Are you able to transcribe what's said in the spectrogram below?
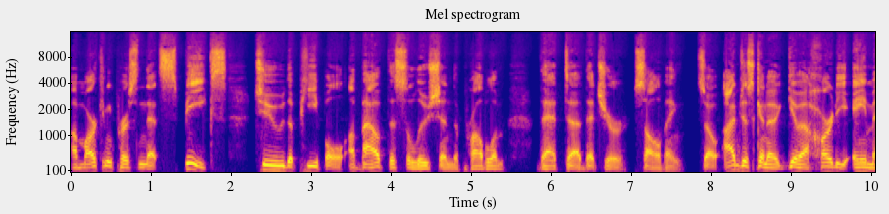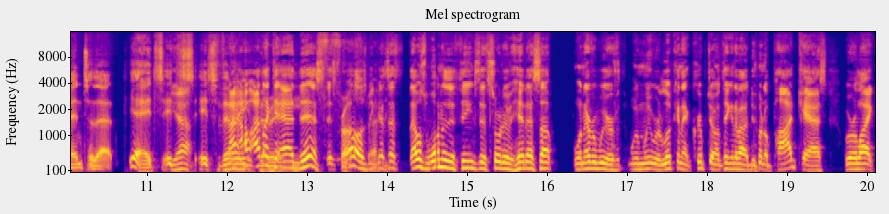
a marketing person that speaks to the people about the solution, the problem that uh, that you're solving. So I'm just going to give a hearty amen to that. Yeah, it's it's Yeah. it's very. I, I'd like to add this as well, is because that's, that was one of the things that sort of hit us up whenever we were when we were looking at crypto and thinking about doing a podcast. We were like,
